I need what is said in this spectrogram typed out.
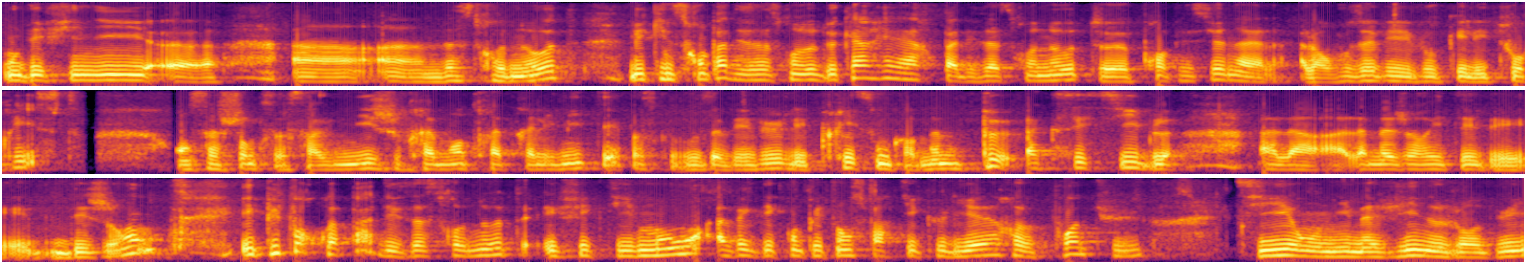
on définit euh, un, astronaute, mais qui ne seront pas des astronautes de carrière, pas des astronautes euh, professionnels. Alors, vous avez évoqué les touristes, en sachant que ça sera une niche vraiment très très limitée, parce que vous avez vu, les prix sont quand même peu accessibles à la, majorité des, gens. Et puis pourquoi pas des astronautes effectivement avec des compétences particulières pointues. Si on imagine aujourd'hui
